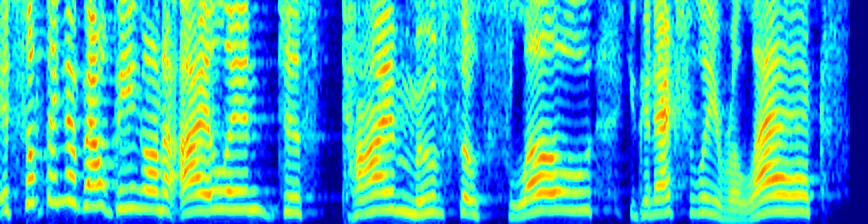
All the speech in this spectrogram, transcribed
It's something about being on an island, just time moves so slow. You can actually relax,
